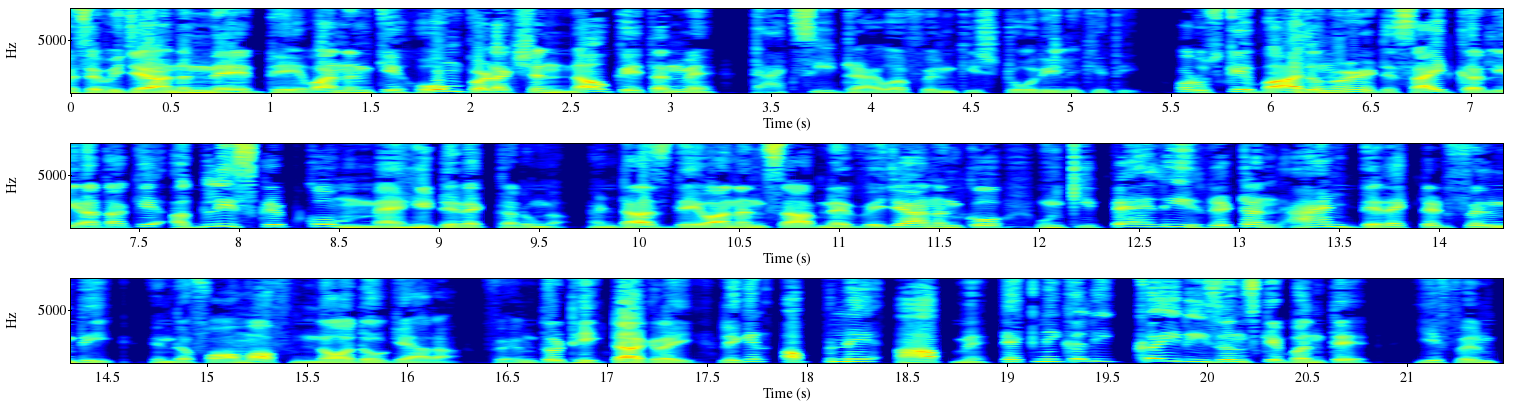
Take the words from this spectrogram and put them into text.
वैसे विजय आनंद ने देवानंद के होम प्रोडक्शन नव केतन में टैक्सी ड्राइवर फ़िल्म की स्टोरी लिखी थी और उसके बाद उन्होंने डिसाइड कर लिया था कि अगली स्क्रिप्ट को मैं ही डायरेक्ट करूँगा। एंड दस देवानंद साहब ने विजय आनंद को उनकी पहली रिटर्न एंड डायरेक्टेड फ़िल्म दी in the form of Nau Do Gyarah. Film तो ठीक ठाक रही, लेकिन अपने आप में टेक्निकली कई रीजंस के बनते। ये फ़िल्म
